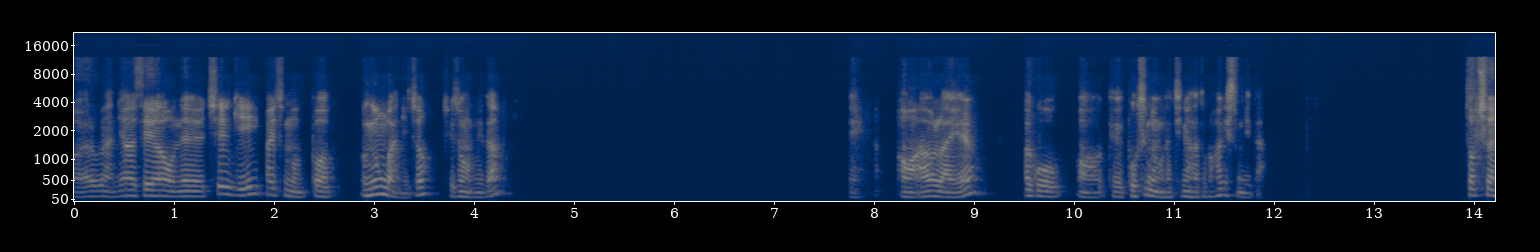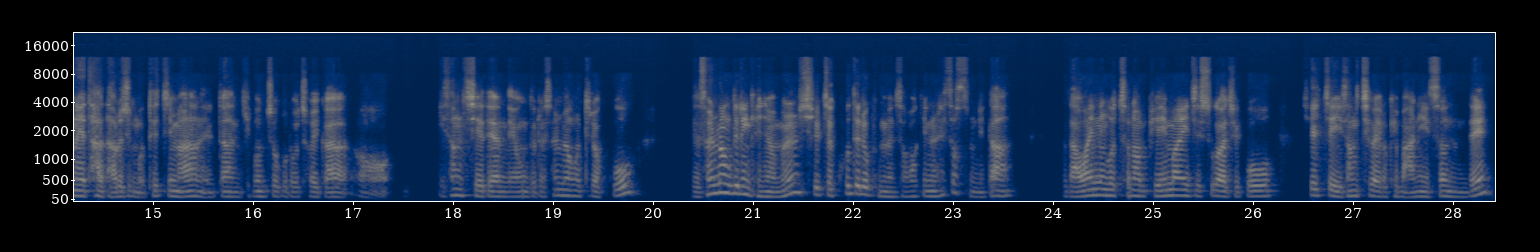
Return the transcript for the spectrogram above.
어, 여러분 안녕하세요. 오늘 7기 파이썬 문법 응용반이죠? 죄송합니다. 네, 어, 아웃라이어 하고 어, 그 복습 영상 진행하도록 하겠습니다. 수업 시간에 다 다루지 못했지만 일단 기본적으로 저희가 어, 이상치에 대한 내용들을 설명을 드렸고 그 설명드린 개념을 실제 코드를 보면서 확인을 했었습니다. 나와 있는 것처럼 BMI 지수 가지고 실제 이상치가 이렇게 많이 있었는데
